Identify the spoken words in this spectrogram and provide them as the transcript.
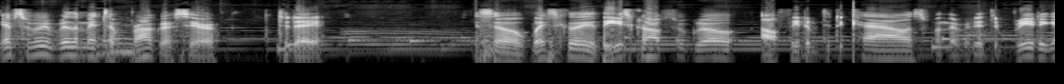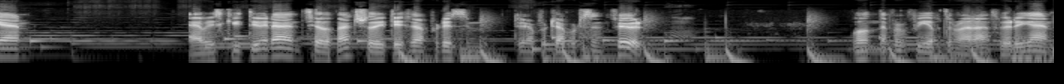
Yep, so we really made some progress here today. So basically, these crops will grow, I'll feed them to the cows when they're ready to breed again. And we just keep doing that until eventually they start producing, they start producing food. We'll never be able to run out of food again.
